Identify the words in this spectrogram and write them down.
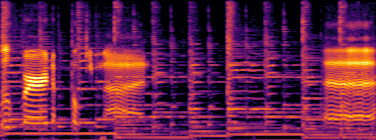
Wooper the Pokemon. Uh...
